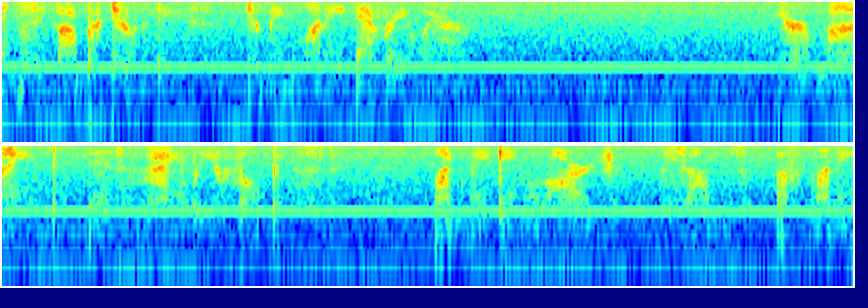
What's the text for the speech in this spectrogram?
and see opportunities to make money everywhere. Your mind is highly focused on making large sums of money.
